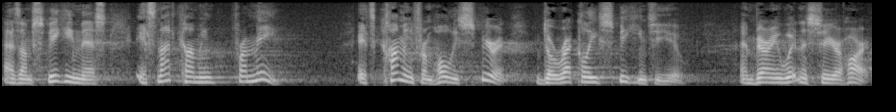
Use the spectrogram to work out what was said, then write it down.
as I'm speaking this, it's not coming from me. It's coming from Holy Spirit directly speaking to you and bearing witness to your heart.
